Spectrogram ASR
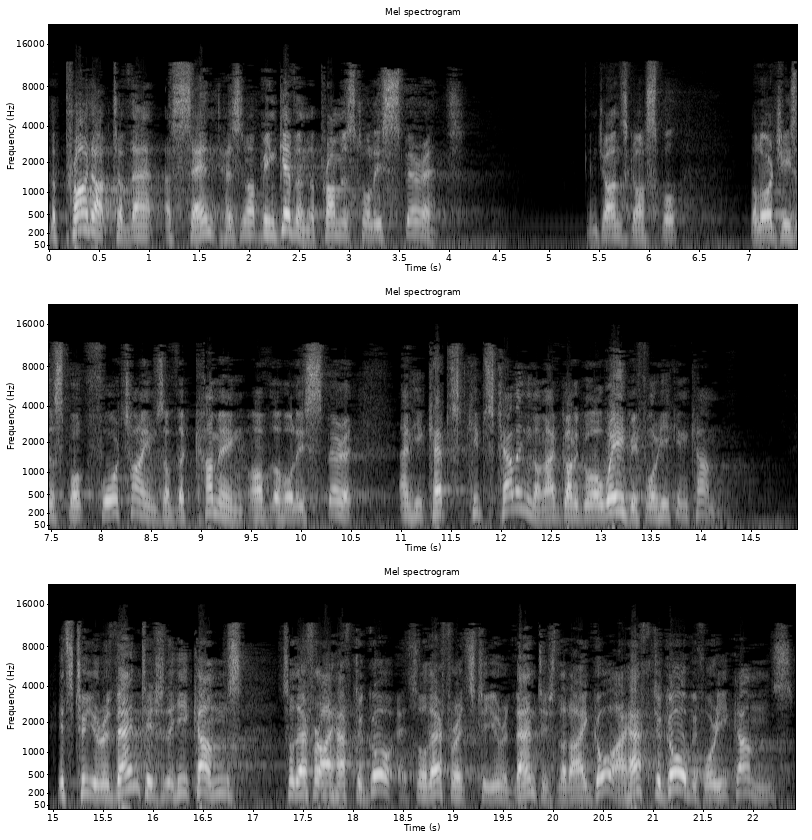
the product of that ascent has not been given, the promised Holy Spirit. In John's Gospel, the Lord Jesus spoke four times of the coming of the Holy Spirit, and he kept, keeps telling them, I've got to go away before he can come. It's to your advantage that he comes, so therefore I have to go. So therefore it's to your advantage that I go. I have to go before he comes.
